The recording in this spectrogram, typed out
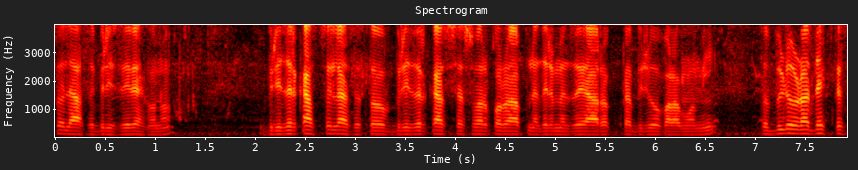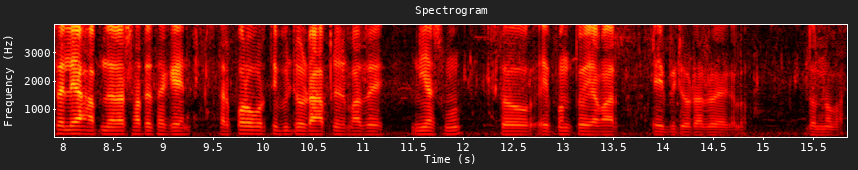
চলে আছে ব্রিজের এখনও। ব্রিজের কাজ চলে আছে তো ব্রিজের কাজ শেষ হওয়ার পর আপনাদের মাঝে আরও একটা ভিডিও পাড়াবো আমি। তো ভিডিওটা দেখতে চাইলে আপনারা সাথে থাকেন, তার পরবর্তী ভিডিওটা আপনার মাঝে নিয়ে আসব তো এই পর্যন্তই আমার এই ভিডিওটা রয়ে গেল। ধন্যবাদ।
